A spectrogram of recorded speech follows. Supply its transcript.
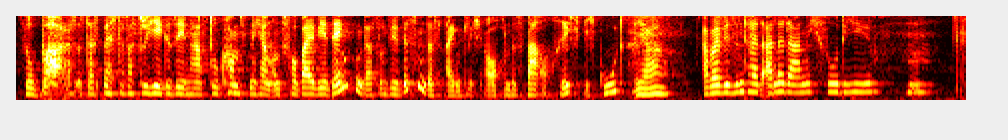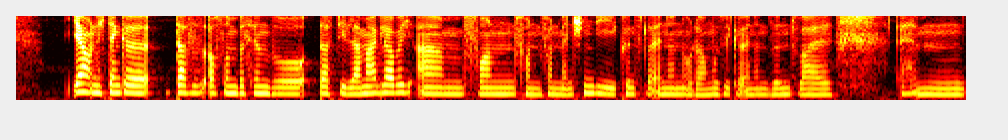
So, boah, das ist das Beste, was du je gesehen hast, du kommst nicht an uns vorbei. Wir denken das und wir wissen das eigentlich auch und es war auch richtig gut. Ja, Aber wir sind halt alle da nicht so die, Ja, und ich denke, das ist auch so ein bisschen so das Dilemma, glaube ich, ähm, von, von, von Menschen, die KünstlerInnen oder MusikerInnen sind, weil ähm,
